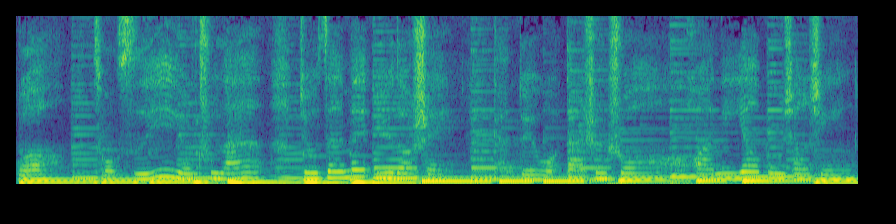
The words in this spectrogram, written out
我从四医院出来，就再没遇到谁敢对我大声说话。你要不相信，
